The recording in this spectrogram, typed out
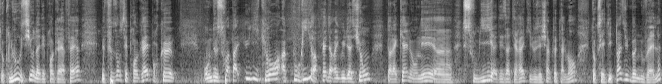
Donc nous aussi, on a des progrès à faire, mais faisons ces progrès pour que on ne soit pas uniquement à courir après de la régulation dans laquelle on est euh, soumis à des intérêts qui nous échappent totalement. Donc ce n'était pas une bonne nouvelle.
